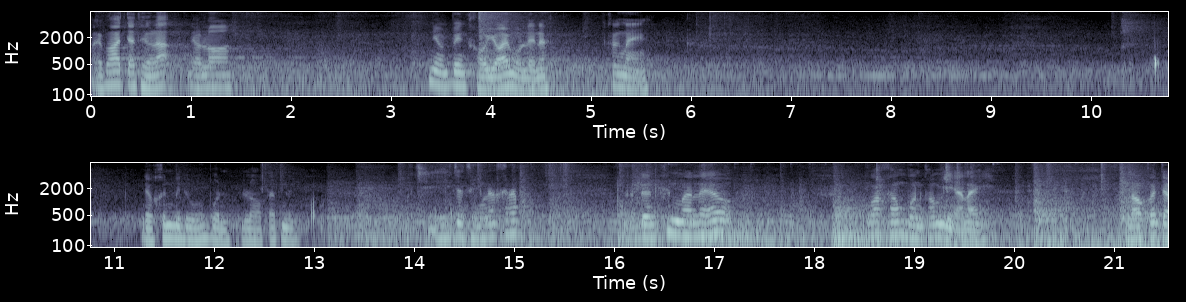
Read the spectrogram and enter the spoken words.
ไอพ่อจะถึงแล้ว เดี๋ยวรอ นี่มันเป็นเขาย้อยหมดเลยนะ ข้างในเดี๋ยวขึ้นไปดูข้างบน รอแป๊บหนึ่งโอเค จะถึงแล้วครับ เดินขึ้นมาแล้ว ว่าข้างบนเขามีอะไร เราก็จะ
